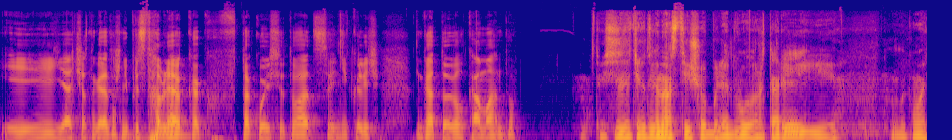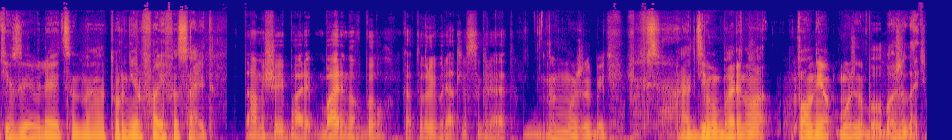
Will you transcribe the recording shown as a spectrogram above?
И я, честно говоря, даже не представляю, как в такой ситуации Николич готовил команду. То есть из этих 12 еще были двое вратарей, и Локомотив заявляется на турнир Five Aside. Там еще и Бар... Баринов был, который вряд ли сыграет. Может быть. От Димы Баринова вполне можно было бы ожидать.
